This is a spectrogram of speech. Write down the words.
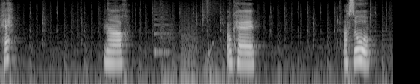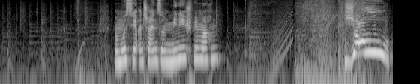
Hä? Nach. Okay. Ach so. Man muss hier anscheinend so ein Minispiel machen. Yo!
